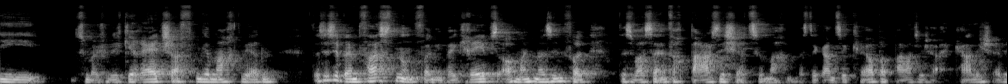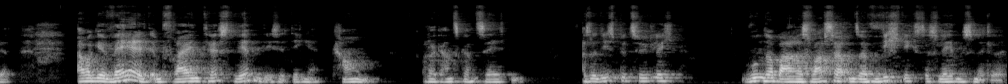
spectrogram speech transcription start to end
die zum Beispiel durch Gerätschaften gemacht werden. Das ist ja beim Fasten und vor allem bei Krebs auch manchmal sinnvoll, das Wasser einfach basischer zu machen, dass der ganze Körper basischer, alkalischer wird. Aber gewählt im freien Test werden diese Dinge kaum oder ganz, ganz selten. Also diesbezüglich wunderbares Wasser, unser wichtigstes Lebensmittel.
